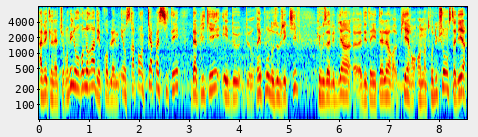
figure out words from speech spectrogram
avec la nature en ville, on aura des problèmes et on ne sera pas en capacité d'appliquer et de, répondre aux objectifs que vous avez bien euh, détaillé tout à l'heure, Pierre, en, introduction. C'est-à-dire,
